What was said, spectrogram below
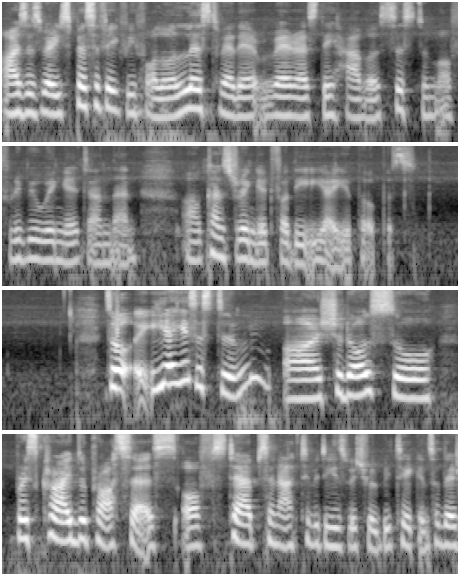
ours is very specific. We follow a list where whereas they have a system of reviewing it and then uh, considering it for the EIA purpose. So, EIA system uh, should also prescribe the process of steps and activities which will be taken. So, there,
